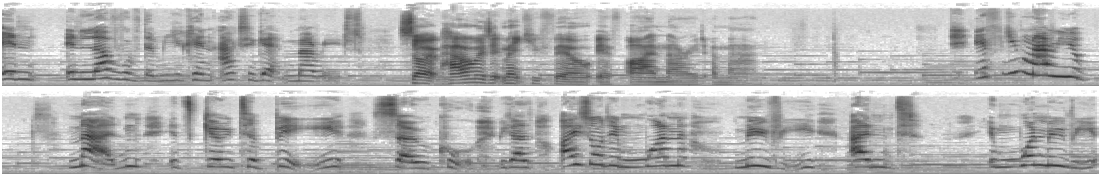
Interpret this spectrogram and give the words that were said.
in in love with them, you can actually get married. So how would it make you feel if I married a man? If you marry a man, it's going to be so cool because I saw it in one movie and in one movie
